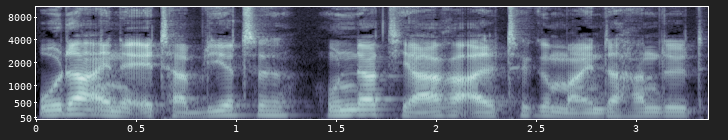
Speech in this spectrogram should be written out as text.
oder eine etablierte, 100 Jahre alte Gemeinde handelt,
